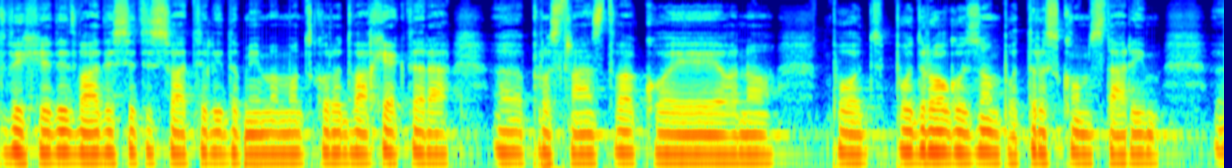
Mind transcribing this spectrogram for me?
2020. shvatili da mi imamo skoro 2 hektara uh, prostranstva koje je ono pod, pod rogozom, pod trskom, starim, uh,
